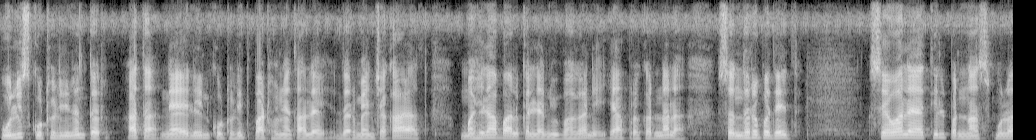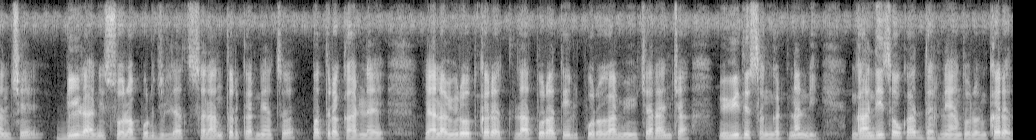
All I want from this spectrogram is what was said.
पोलीस कोठडीनंतर आता न्यायालयीन कोठडीत पाठवण्यात आलं आहे दरम्यानच्या काळात महिला बालकल्याण विभागाने या प्रकरणाला संदर्भ देत सेवालयातील पन्नास मुलांचे बीड आणि सोलापूर जिल्ह्यात स्थलांतर करण्याचं पत्र काढलं आहे याला विरोध करत लातूरातील पुरोगामी विचारांच्या विविध संघटनांनी गांधी चौकात धरणे आंदोलन करत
